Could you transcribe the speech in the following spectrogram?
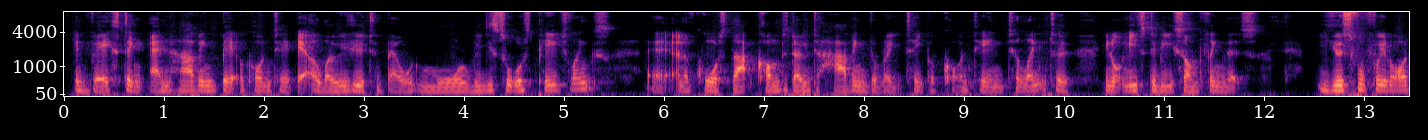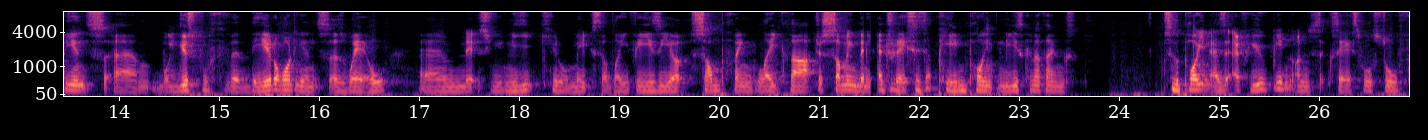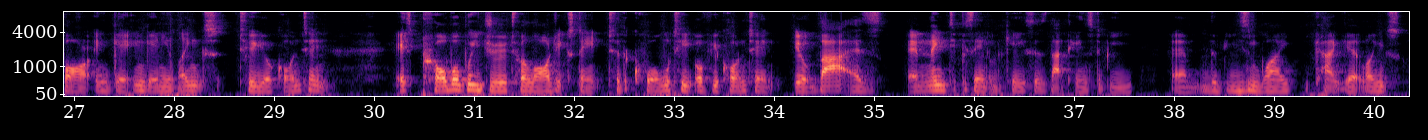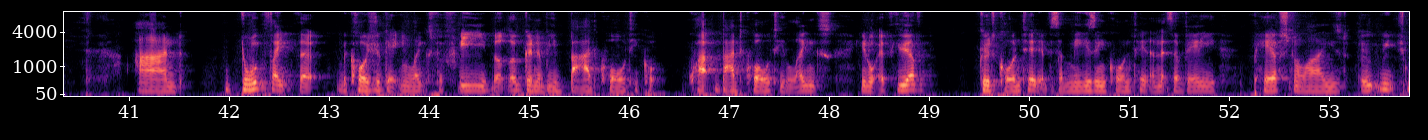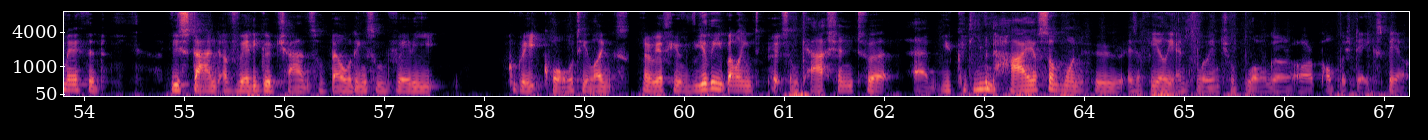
investing in having better content. It allows you to build more resource page links uh, and of course, that comes down to having the right type of content to link to. You know, it needs to be something that's useful for your audience, um, useful for their audience as well. Um, it's unique, you know, makes their life easier, something like that. Just something that addresses a pain point and these kind of things. So the point is, if you've been unsuccessful so far in getting any links to your content, it's probably due to a large extent to the quality of your content. You know, that is in 90% of the cases, that tends to be um, the reason why you can't get links. And don't think that because you're getting links for free that they're going to be bad quality, bad quality links. You know, if you have good content, if it's amazing content, and it's a very personalized outreach method, you stand a very good chance of building some very great quality links. Now, if you're really willing to put some cash into it, um, you could even hire someone who is a fairly influential blogger or published expert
